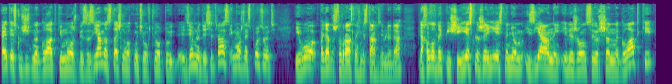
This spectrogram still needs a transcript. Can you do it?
это исключительно гладкий нож без изъяна, достаточно воткнуть его в твердую землю 10 раз, и можно использовать его, понятно, что в разных местах земли, да, для холодной пищи. Если же есть на нем изъяны, или же он совершенно гладкий,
